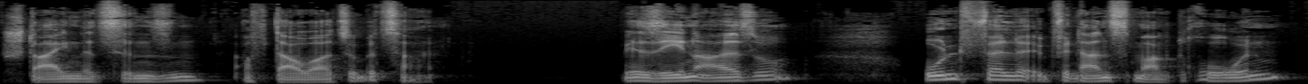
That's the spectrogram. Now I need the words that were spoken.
steigende Zinsen auf Dauer zu bezahlen. Wir sehen also, Unfälle im Finanzmarkt drohen,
